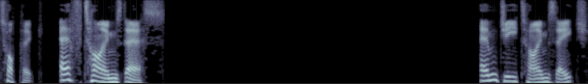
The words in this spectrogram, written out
Topic. F times S. Mg times h.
